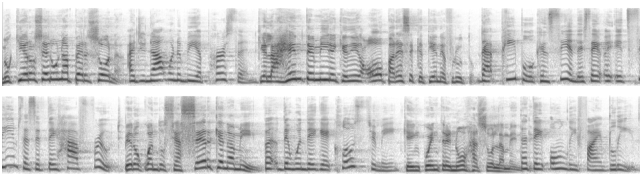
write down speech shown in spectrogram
No quiero ser una persona I do not want to be a person que la gente mire y que diga, oh, parece que tiene fruto. that people can see and they say, "It- seems as if they have fruit. Pero cuando se acerquen a mí, But then when they get close to me, que encuentren hojas that solamente. they only find leaves.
